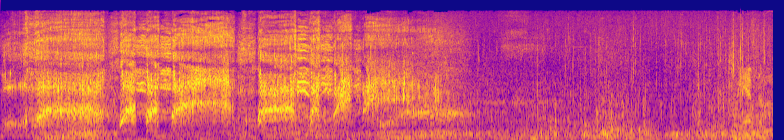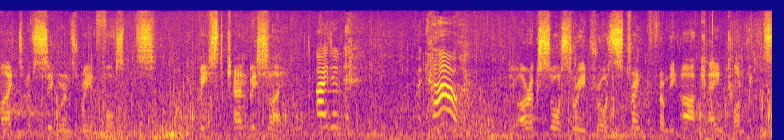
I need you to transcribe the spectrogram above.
We have the might of Sigrun's reinforcements. The beast can be slain. I don't... But how? The Orruk sorcery draws strength from the arcane conduits.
